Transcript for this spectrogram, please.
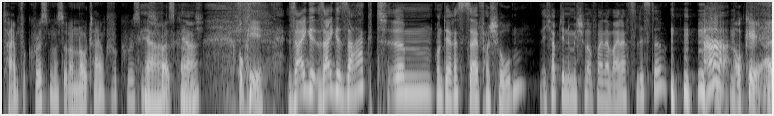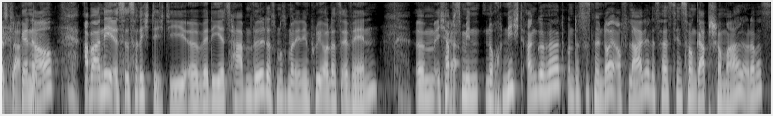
Time for Christmas oder No Time for Christmas? Ja, ich weiß gar ja. nicht. Okay, sei, sei gesagt ähm, und der Rest sei verschoben. Ich habe die nämlich schon auf meiner Weihnachtsliste. Ah, okay, alles klar. genau. Aber nee, es ist richtig. Die, äh, wer die jetzt haben will, das muss man in den Pre-Orders erwähnen. Ähm, ich habe es Ja. mir noch nicht angehört und das ist eine Neuauflage. Das heißt, den Song gab es schon mal, oder was?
